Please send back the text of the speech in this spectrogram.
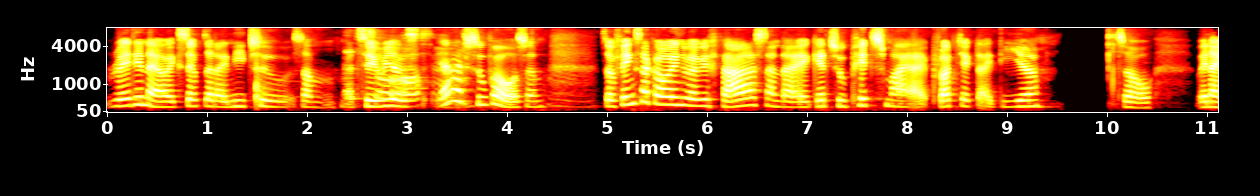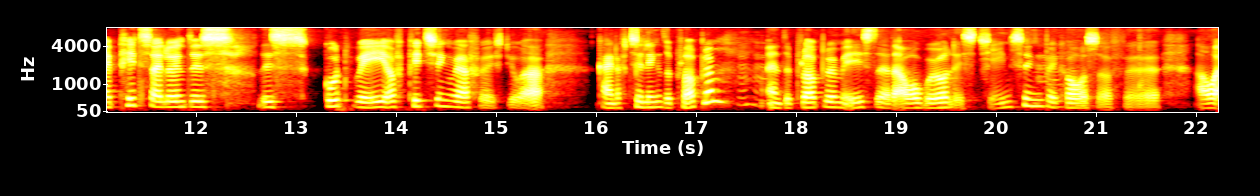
ready now, except that I need to some That's materials. So awesome. Yeah, it's super awesome. Mm. So things are going very fast, and I get to pitch my project idea. So when I pitch, I learned this this good way of pitching, where first you are kind of telling the problem. Mm-hmm. And the problem is that our world is changing mm-hmm. because of uh, our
